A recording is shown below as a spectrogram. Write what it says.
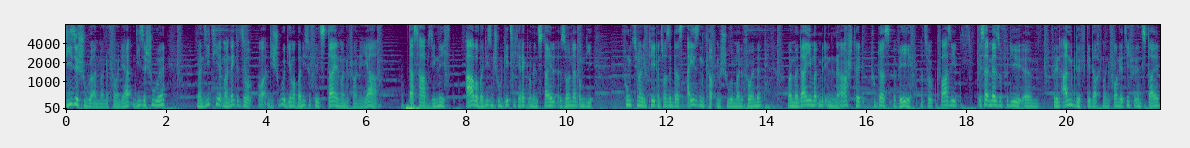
diese Schuhe an, meine Freunde, ja. Diese Schuhe, man sieht hier, man denkt jetzt so, oh, die Schuhe, die haben aber nicht so viel Style, meine Freunde. Ja, das haben sie nicht. Aber bei diesen Schuhen geht es nicht direkt um den Style, sondern um die Funktionalität. Und zwar sind das Eisenkappenschuhe, meine Freunde. Weil man da jemand mit in den Arsch tritt, tut das weh. Also quasi ist halt mehr so für, die, ähm, für den Angriff gedacht, meine Freunde, jetzt nicht für den Style.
